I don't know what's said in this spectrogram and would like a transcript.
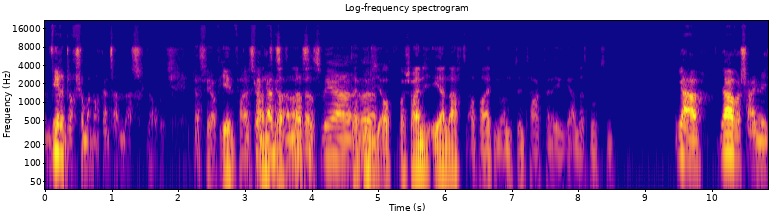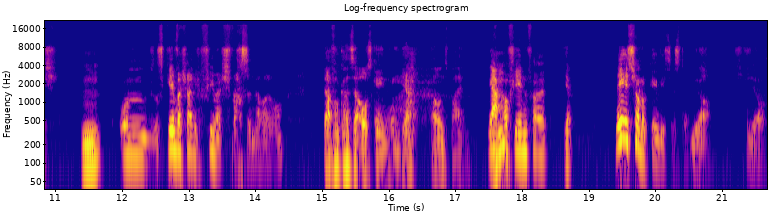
wäre doch schon mal noch ganz anders, glaube ich. Das wäre auf jeden Fall Das wäre ganz, ganz, ganz, anders. anders. Das wäre, Da würde äh, ich auch wahrscheinlich eher nachts arbeiten und den Tag dann irgendwie anders nutzen. ja, ja, wahrscheinlich. Mhm. Und es geht wahrscheinlich viel mehr Schwachsinn dabei rum. Davon kannst du ausgehen. Ja, bei uns beiden. Ja, Mhm. auf jeden Fall. Ja. Nee, ist schon okay, wie es ist, denke ich. Ja, das finde ich auch.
